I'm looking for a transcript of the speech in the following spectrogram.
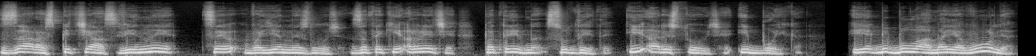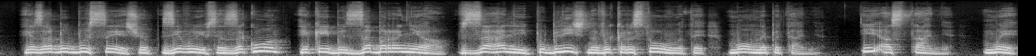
зараз під час війни це воєнний злочин. За такі речі потрібно судити і Арестовича, і Бойка. І якби була моя воля, я зробив би все, щоб з'явився закон, який би забороняв взагалі публічно використовувати мовне питання. І останнє, ми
